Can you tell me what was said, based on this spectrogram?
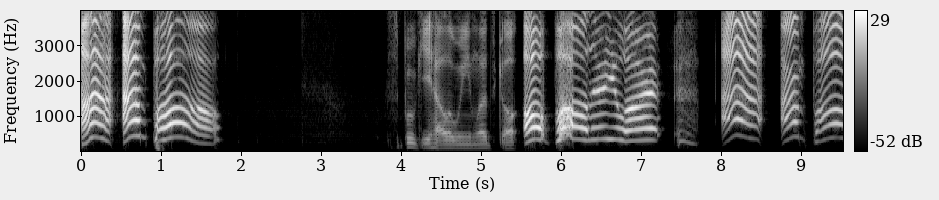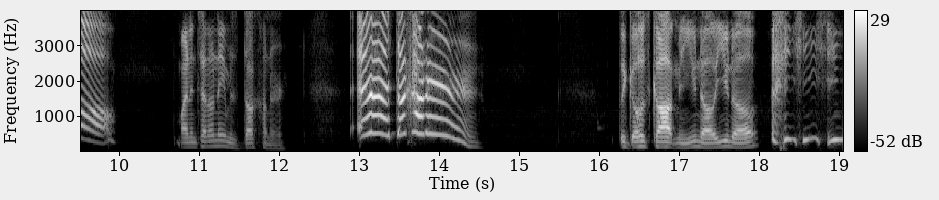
Ah, I'm Paul. Spooky Halloween. Let's go. Oh, Paul, there you are. Ah, I'm Paul. My Nintendo name is Duck Hunter. Ah, Duck Hunter. The ghost caught me. You know, you know.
